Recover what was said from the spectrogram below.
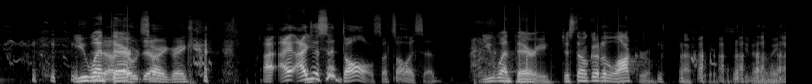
you went yeah, there. No Sorry, Greg. I, I just said dolls. That's all I said. You went there. Just don't go to the locker room afterwards. you know what I mean?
